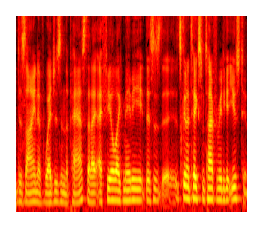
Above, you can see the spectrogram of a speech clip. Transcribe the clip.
design of wedges in the past that I, I feel like maybe this is it's going to take some time for me to get used to.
